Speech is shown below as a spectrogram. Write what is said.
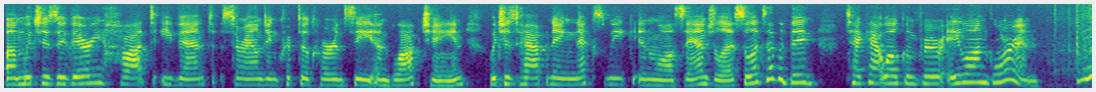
Um, which is a very hot event surrounding cryptocurrency and blockchain, which is happening next week in Los Angeles. So let's have a big Tech Cat welcome for Alon Goren. Woo!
